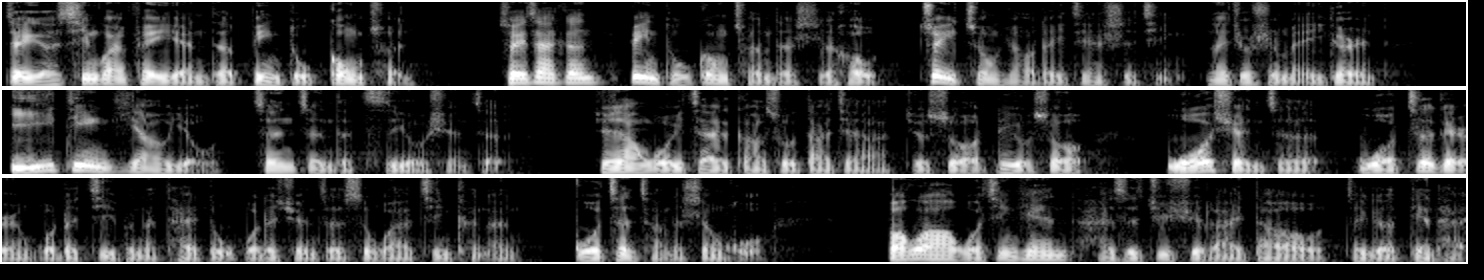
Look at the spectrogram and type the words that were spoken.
这个新冠肺炎的病毒共存，所以在跟病毒共存的时候，最重要的一件事情，那就是每一个人一定要有真正的自由选择。就像我一再的告诉大家，就是说，例如说，我选择我这个人，我的基本的态度，我的选择是我要尽可能过正常的生活，包括我今天还是继续来到这个电台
